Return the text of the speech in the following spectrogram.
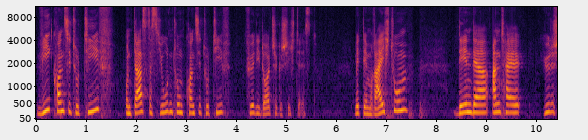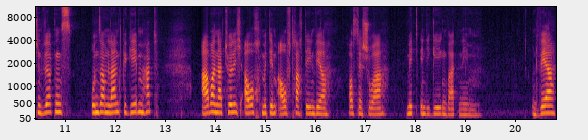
wie konstitutiv und dass das Judentum konstitutiv für die deutsche Geschichte ist. Mit dem Reichtum, den der Anteil jüdischen Wirkens unserem Land gegeben hat, aber natürlich auch mit dem Auftrag, den wir aus der Shoah mit in die Gegenwart nehmen. Und wer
